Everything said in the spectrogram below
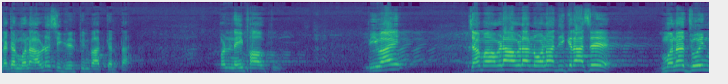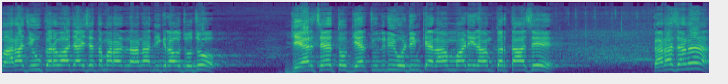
નકર મને આવડે સિગરેટ પીને વાત કરતા. પણ નહીં ફાવતું. પીવાય? ચમ આવડા આવડા નોના દીકરા છે? મને જોઈને મારા જેવું કરવા જાય છે, તમારા નાના દીકરાઓ જોજો. ઘેર છે તો ઘેર ચુંદડી ઓઢીને કે રામ માડી રામ કરતા હશે. કરે છે ને?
